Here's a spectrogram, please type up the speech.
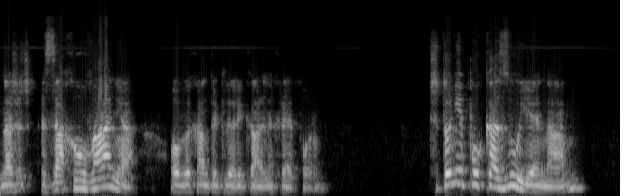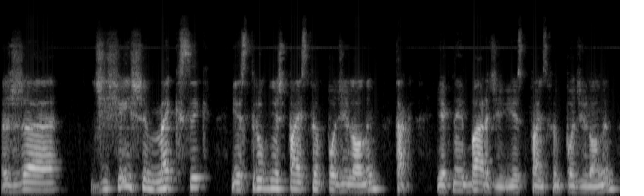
na rzecz zachowania owych antyklerykalnych reform. Czy to nie pokazuje nam, że dzisiejszy Meksyk jest również państwem podzielonym? Tak, jak najbardziej jest państwem podzielonym,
